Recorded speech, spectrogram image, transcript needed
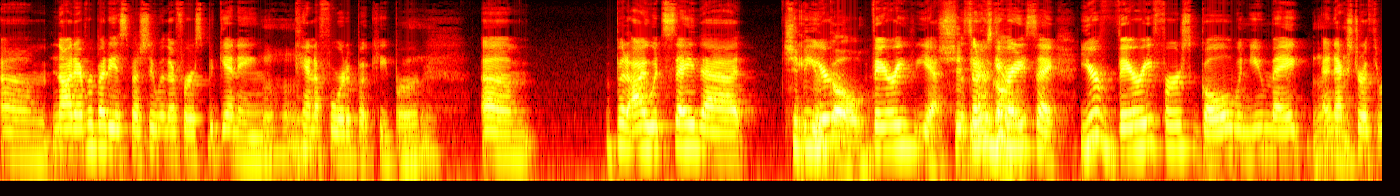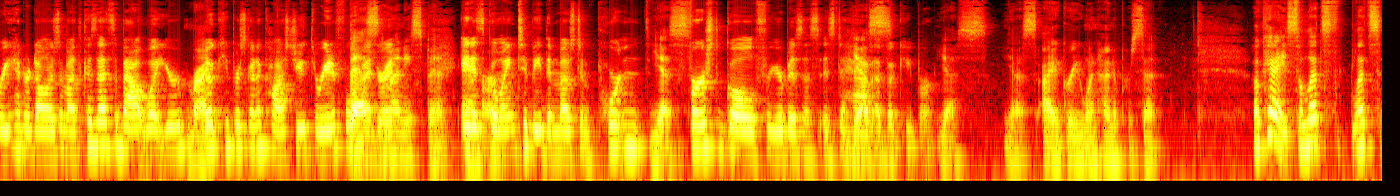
um, not everybody, especially when they're first beginning, Mm-hmm. can afford a bookkeeper. Um, but I would say that should be your goal Very yes. Should that's be what I was getting ready to say. Your very first goal when you make Mm-hmm. an extra three hundred dollars a month, because that's about what your Right. bookkeeper's going to cost you three to four best money spent It is ever. going to be the most important Yes. first goal for your business is to have Yes. a bookkeeper. Yes, yes, I agree one hundred percent. Okay, so let's let's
